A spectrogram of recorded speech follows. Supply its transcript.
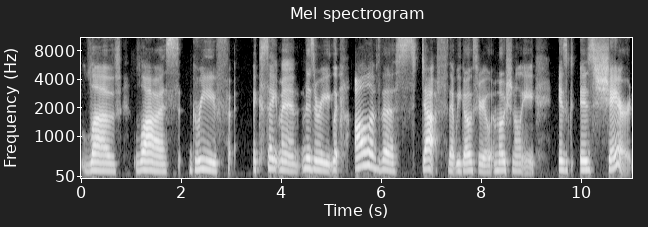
love, loss, grief, excitement, misery, like all of the stuff that we go through emotionally is is shared.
